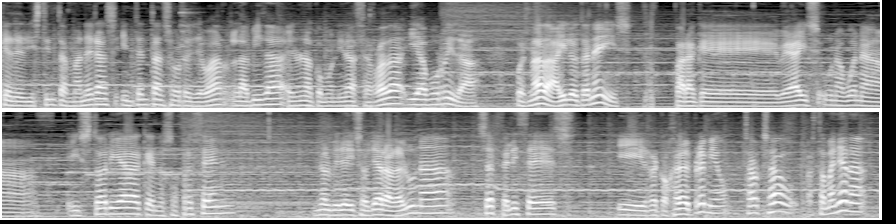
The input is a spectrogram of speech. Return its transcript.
que de distintas maneras intentan sobrellevar la vida en una comunidad cerrada y aburrida. Pues nada, ahí lo tenéis, para que veáis una buena historia que nos ofrecen. No olvidéis hollar a la luna, ser felices y recoger el premio. Chao, chao, hasta mañana.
